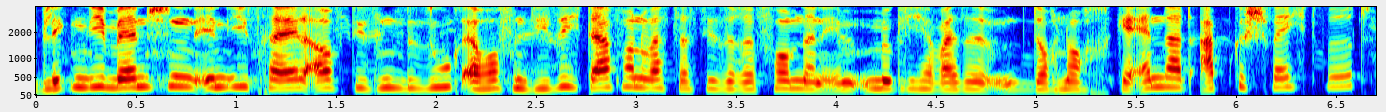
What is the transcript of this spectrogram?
blicken die Menschen in Israel auf diesen Besuch? Erhoffen die sich davon was, dass diese Reform dann eben möglicherweise doch noch geändert, abgeschwächt wird?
